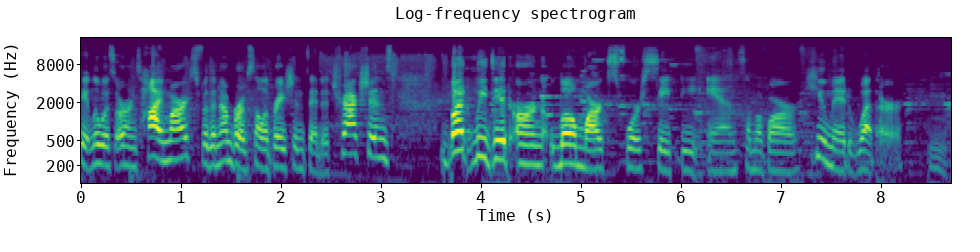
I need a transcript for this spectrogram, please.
St. Louis earns high marks for the number of celebrations and attractions, but we did earn low marks for safety and some of our humid weather. Mm.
